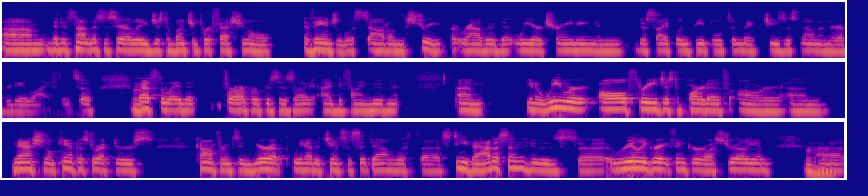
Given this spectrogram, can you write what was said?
Um, that it's not necessarily just a bunch of professional evangelists out on the street but rather that we are training and discipling people to make jesus known in their everyday life. And so Hmm. that's the way that for our purposes i, I define movement. Um, you know we were all three just a part of our um, national campus directors conference in europe we had a chance to sit down with uh, steve addison who's a really great thinker australian Mhm. uh,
